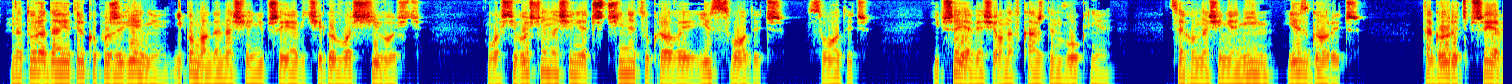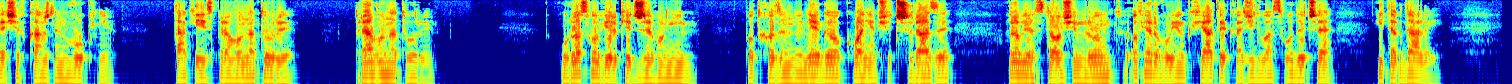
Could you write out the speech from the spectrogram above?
Natura daje tylko pożywienie i pomaga nasieniu przejawić jego właściwość. Właściwością nasienia trzciny cukrowej jest słodycz, słodycz i przejawia się ona w każdym włóknie. Cechą nasienia nim jest gorycz. Ta gorycz przejawia się w każdym włóknie. Takie jest prawo natury. Prawo natury. Urosło wielkie drzewo nim. Podchodzę do niego, kłaniam się trzy razy, robię 108 rund, ofiarowuję kwiaty, kadzidła, słodycze i tak dalej.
